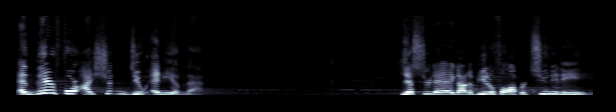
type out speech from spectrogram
and therefore I shouldn't do any of that. Yesterday, I got a beautiful opportunity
